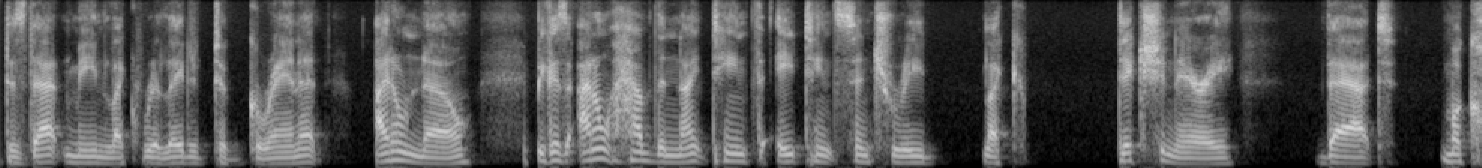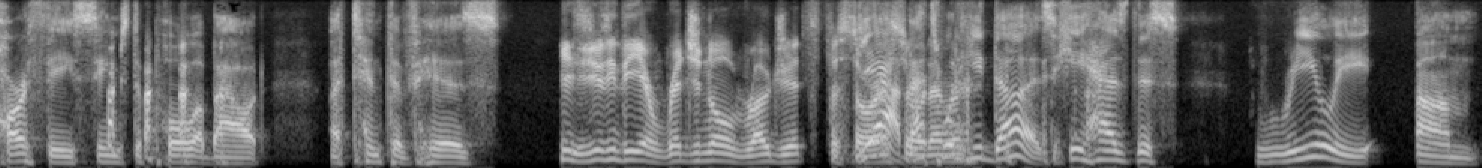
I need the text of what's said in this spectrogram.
does that mean like related to granite? I don't know because I don't have the 19th, 18th century like dictionary that McCarthy seems to pull about a tenth of his He's using the original Roget's thesaurus yeah, or that's what he does. He has this really um,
